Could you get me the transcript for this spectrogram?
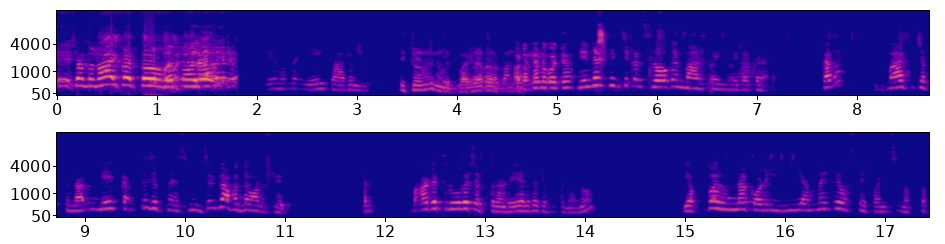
కిషన్ నాయకత్వం. ఏమున్నా ఏం కాదమ్మా నిన్నటి నుంచి ఇక్కడ స్లోగన్ మారిపోయింది మీ దగ్గర. కదా? మార్చి చెప్తున్నారు. నేను కరెక్ట్ చెప్తున్నాను నిజంగా అబద్ధం ఆడట్లేదు. బాగా త్రూగా చెప్తున్నాను రియల్గా చెప్తున్నాను. ఎవరున్నా కూడా ఈ అమ్మాయికే వస్తాయి ఫండ్స్ మొత్తం.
